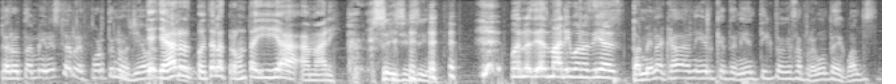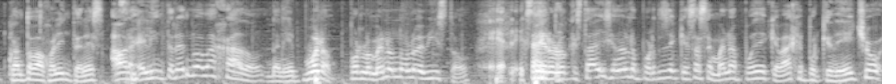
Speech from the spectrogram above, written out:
Pero también este reporte nos lleva... Ya, ya la pregunta ahí a, Mari. Sí, sí, sí. buenos días, Mari, buenos días. También acá Daniel que tenía en TikTok esa pregunta de cuánto, cuánto bajó el interés. Ahora, el interés no ha bajado, Daniel. Bueno, por lo menos no lo he visto. Eh, pero lo que está diciendo el reporte es de que esa semana puede que baje, porque de hecho...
